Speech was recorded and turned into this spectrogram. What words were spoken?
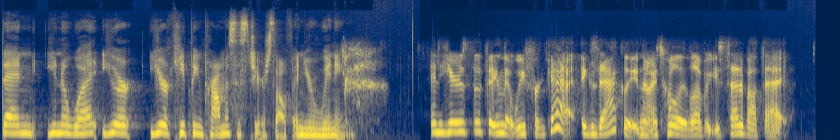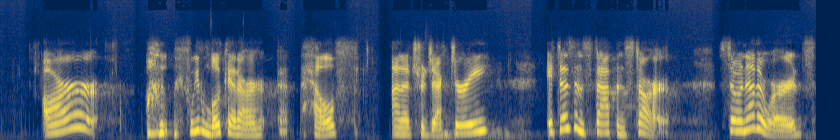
then you know what? You're you're keeping promises to yourself and you're winning. And here's the thing that we forget. Exactly. No, I totally love what you said about that. Our if we look at our health on a trajectory, it doesn't stop and start. So, in other words,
